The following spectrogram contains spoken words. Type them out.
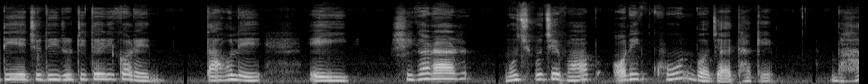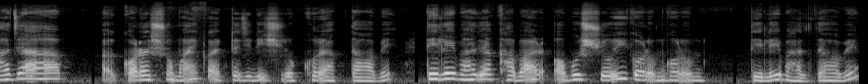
দিয়ে যদি রুটি তৈরি করেন, তাহলে এই সিঙ্গারার মুচমুচে ভাব অনেকক্ষণ বজায় থাকে। ভাজা করার সময় কয়েকটা জিনিস লক্ষ্য রাখতে হবে। তেলে ভাজা খাবার অবশ্যই গরম গরম তেলে ভাজতে হবে।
